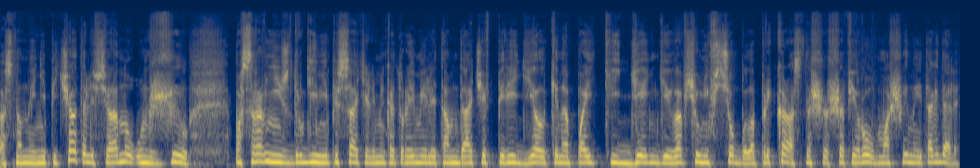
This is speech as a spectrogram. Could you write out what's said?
основные не печатали, все равно он жил по сравнению с другими писателями, которые имели там дачи в переделке, на пайки, деньги. Вообще у них все было прекрасно, шоферов, машины и так далее.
